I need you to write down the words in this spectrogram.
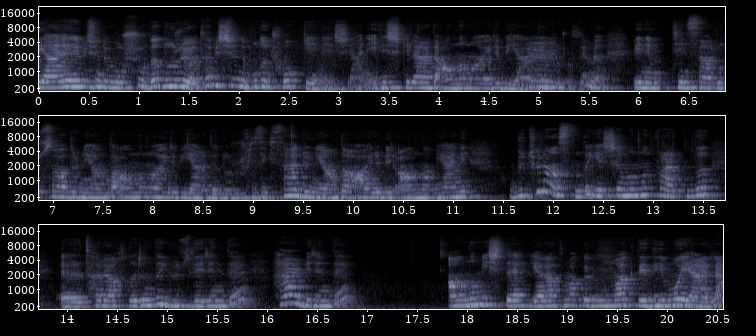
Yani hani şimdi bu şurada duruyor. Tabii şimdi bu da çok geniş. Yani ilişkilerde anlam ayrı bir yerde Evet. durur değil mi? Benim tinsel ruhsal dünyamda anlam ayrı bir yerde durur. Fiziksel dünyamda ayrı bir anlam. Yani bütün aslında yaşamımın farklı e, taraflarında, yüzlerinde her birinde anlamı işte yaratmak ve bulmak dediğim o yerler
